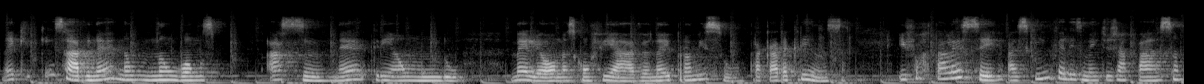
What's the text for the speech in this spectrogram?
né? Que quem sabe, né? Não, não vamos assim, né? Criar um mundo melhor, mais confiável, né? E promissor para cada criança e fortalecer as que infelizmente já passam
